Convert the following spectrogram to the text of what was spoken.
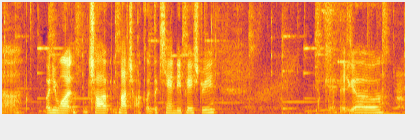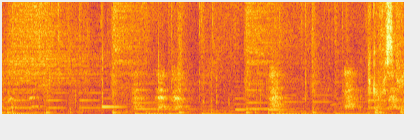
Uh, what do you want? Choc- not chocolate, the candy pastry. Okay, there you go. Pick a recipe.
